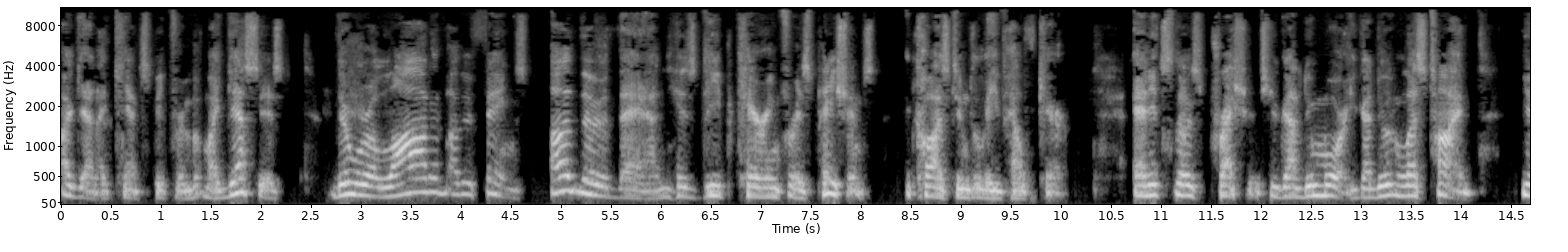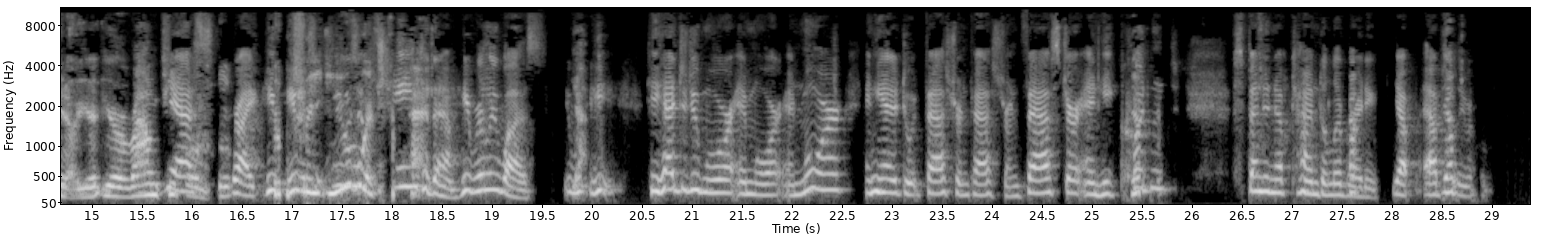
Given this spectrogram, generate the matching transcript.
again, I can't speak for him, but my guess is there were a lot of other things other than his deep caring for his patients that caused him to leave healthcare. And it's those pressures. You got to do more. You got to do it in less time. You know, you're, you're around people. Yes, right. He, he was, he you was a to them. He really was. He, Yeah. he he had to do more and more and more, and he had to do it faster and faster and faster, and he couldn't spend enough time deliberating. Yep, absolutely. right.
